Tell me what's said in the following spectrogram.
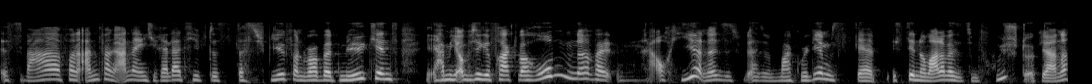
es war von Anfang an eigentlich relativ das, das Spiel von Robert Milkins. Ich habe mich auch ein bisschen gefragt, warum, ne? Weil auch hier, ne, also Mark Williams, der ist dir normalerweise zum Frühstück, ja, ne?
